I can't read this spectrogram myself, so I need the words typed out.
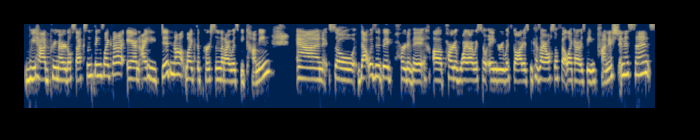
we had premarital sex and things like that. And I did not like the person that I was becoming. And so that was a big part of it. Uh, part of why I was so angry with God is because I also felt like I was being punished in a sense.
